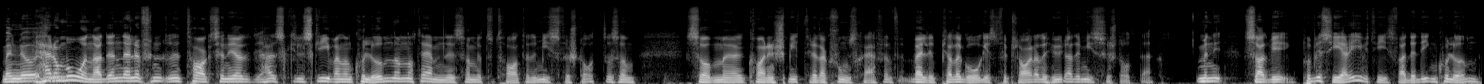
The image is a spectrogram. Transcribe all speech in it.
Men nu, Härom månaden eller för ett tag sedan jag skulle skriva någon kolumn om något ämne som jag totalt hade missförstått och som, som eh, Karin Schmidt, redaktionschefen, väldigt pedagogiskt förklarade hur jag hade missförstått det. Men så att vi publicerar givetvis, va? det är din kolumn.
